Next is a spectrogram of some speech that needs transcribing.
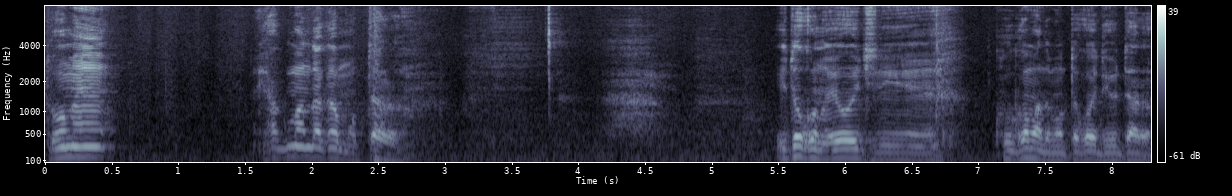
当面100万高持ってあるいとこの陽一に空港まで持ってこいって言うてある。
